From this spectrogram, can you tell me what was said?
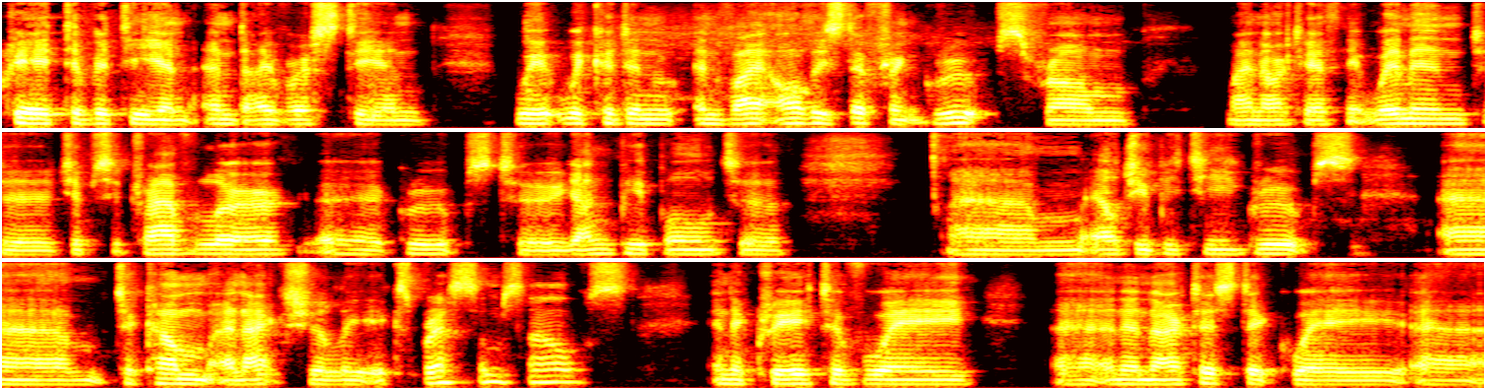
creativity and, and diversity and we, we could in, invite all these different groups from minority ethnic women to gypsy traveler uh, groups to young people to um, LGBT groups um, to come and actually express themselves in a creative way, uh, in an artistic way, uh,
